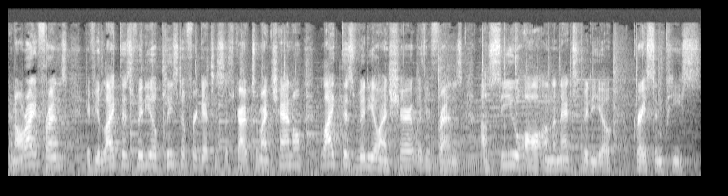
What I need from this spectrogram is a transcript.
And all right, friends, if you like this video, please don't forget to subscribe to my channel, like this video, and share it with your friends. I'll see you all on the next video. Grace and peace.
